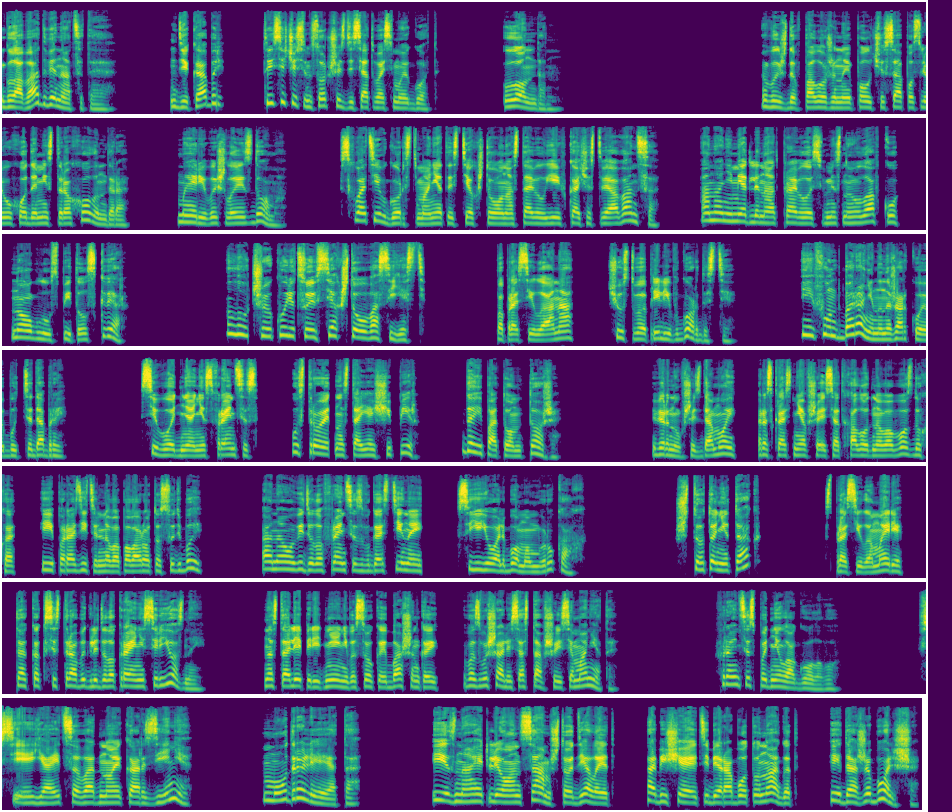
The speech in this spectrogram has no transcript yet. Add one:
Глава 12. Декабрь 1768 год. Лондон. Выждав положенные полчаса после ухода мистера Холландера, Мэри вышла из дома. Схватив горсть монет из тех, что он оставил ей в качестве аванса, она немедленно отправилась в мясную лавку на углу Спитл-сквер. «Лучшую курицу из всех, что у вас есть», — попросила она, чувствуя прилив гордости. «И фунт баранины на жаркое, будьте добры». Сегодня они с Фрэнсис устроят настоящий пир, да и потом тоже. Вернувшись домой, раскрасневшаяся от холодного воздуха и поразительного поворота судьбы, она увидела Фрэнсис в гостиной с ее альбомом в руках. «Что-то не так?» — спросила Мэри, так как сестра выглядела крайне серьезной. На столе перед ней невысокой башенкой возвышались оставшиеся монеты. Фрэнсис подняла голову. «Все яйца в одной корзине? Мудро ли это? И знает ли он сам, что делает, обещая тебе работу на год и даже больше?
